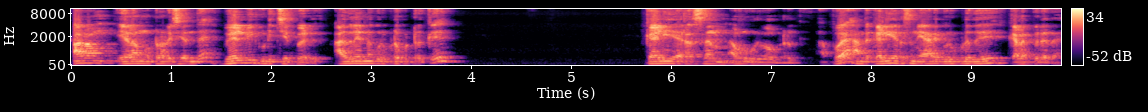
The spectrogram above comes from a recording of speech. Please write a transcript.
ஆறாம் ஏழாம் நூற்றாண்டை சேர்ந்த வேள்விக்குடி செப்பேடு அதுல என்ன குறிப்பிடப்பட்டிருக்கு? கலியரசன் அப்படின்னு குறிப்பிடப்பட்டிருக்கு. அப்ப அந்த கலியரசன் யாரை குறிப்பிடுது? களப்பிரரை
